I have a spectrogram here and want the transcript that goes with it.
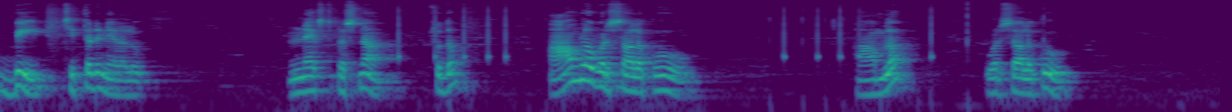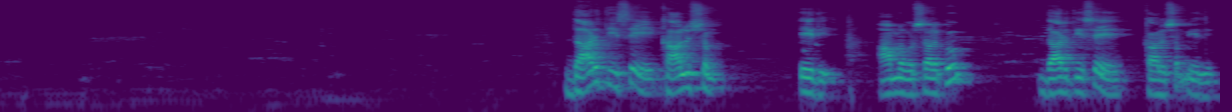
బి చిత్తడి నేలలు. నెక్స్ట్ ప్రశ్న చూద్దాం. ఆమ్ల వర్షాలకు ఆమ్ల వర్షాలకు దారితీసే కాలుష్యం ఏది? ఆమ్ల వర్షాలకు దారితీసే కాలుష్యం ఏది?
